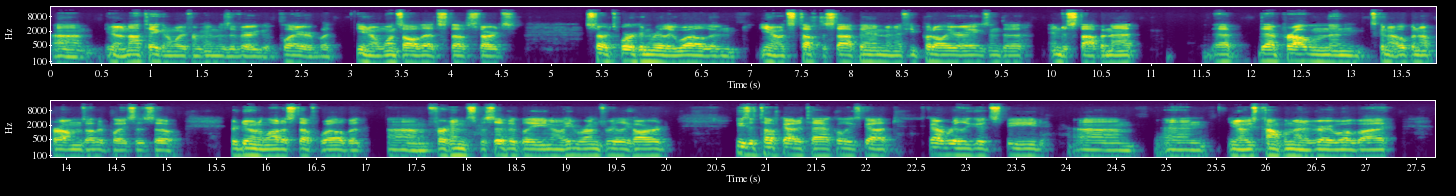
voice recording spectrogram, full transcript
um, you know, not taken away from him as a very good player, but you know, once all that stuff starts starts working really well, then you know it's tough to stop him. And if you put all your eggs into into stopping that that that problem, then it's going to open up problems other places. So they're doing a lot of stuff well, but um, for him specifically, you know, he runs really hard. He's a tough guy to tackle. He's got got really good speed, um, and you know he's complemented very well by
